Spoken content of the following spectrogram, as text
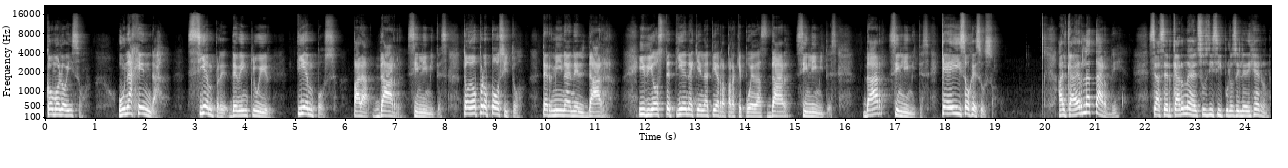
¿Cómo lo hizo? Una agenda siempre debe incluir tiempos para dar sin límites. Todo propósito termina en el dar. Y Dios te tiene aquí en la tierra para que puedas dar sin límites. Dar sin límites. ¿Qué hizo Jesús? Al caer la tarde, se acercaron a él sus discípulos y le dijeron,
